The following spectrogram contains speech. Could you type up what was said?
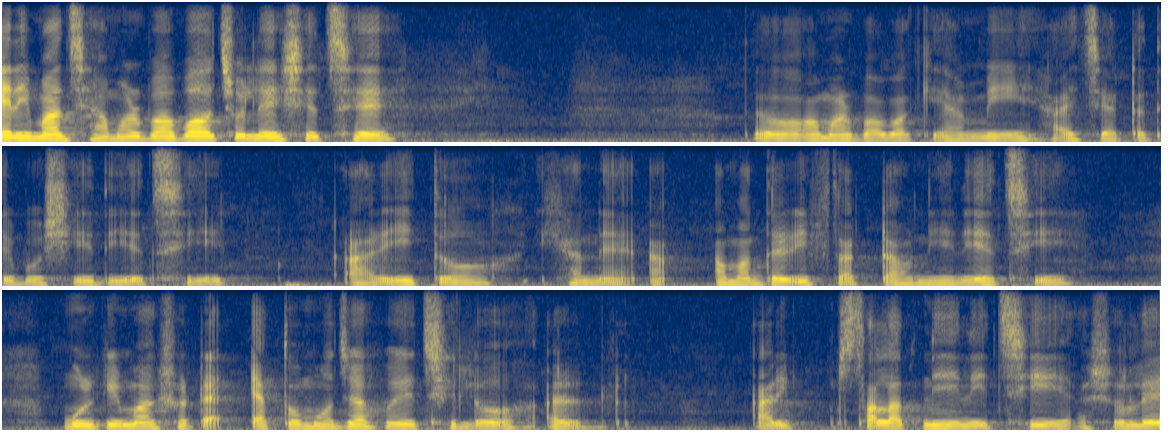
এরই মাঝে আমার বাবাও চলে এসেছে। তো আমার বাবাকে আমি হাই চেয়ারটাতে বসিয়ে দিয়েছি। আর এই তো এখানে আমাদের ইফতারটাও নিয়ে নিয়েছি। মুরগির মাংসটা এত মজা হয়েছিল। আর আর সালাদ নিয়ে নিচ্ছি। আসলে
